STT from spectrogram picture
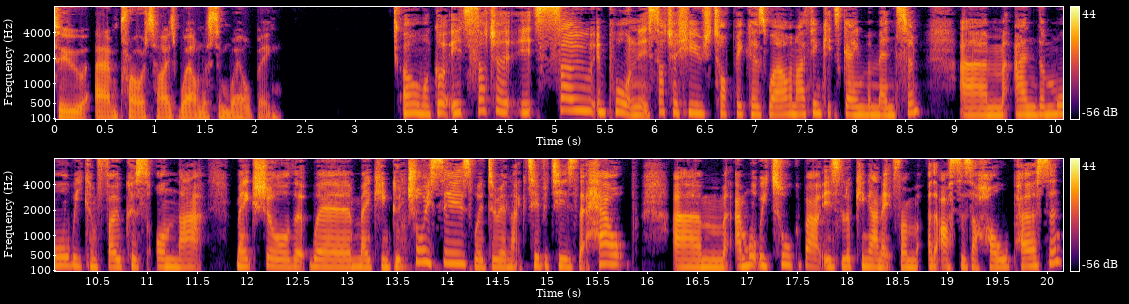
to um, prioritize wellness and well-being? Oh my God. It's such a, it's so important. It's such a huge topic as well. And I think it's gained momentum. Um, and the more we can focus on that, make sure that we're making good choices, we're doing activities that help. Um, and what we talk about is looking at it from us as a whole person.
